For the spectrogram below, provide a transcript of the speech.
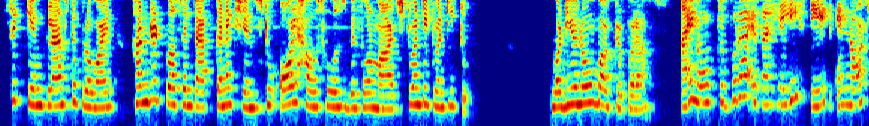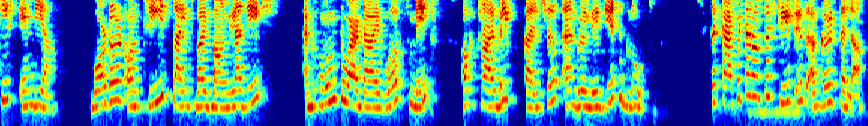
Sikkim plans to provide 100% tap connections to all households before March 2022. What do you know about Tripura? I know Tripura is a hilly state in northeast India, bordered on three sides by Bangladesh and home to a diverse mix of tribal cultures and religious groups. The capital of the state is Agartala.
